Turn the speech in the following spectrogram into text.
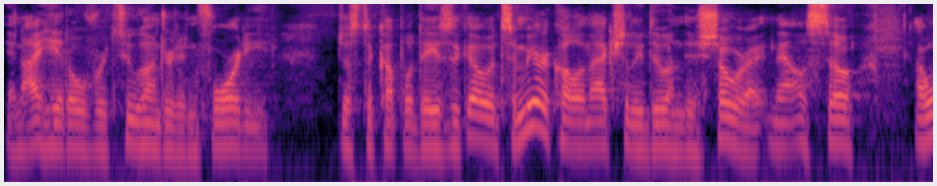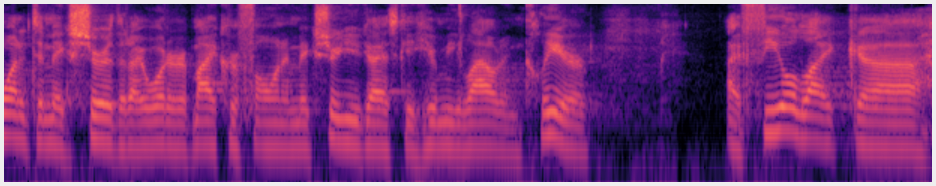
and I hit over 240 just a couple days ago. It's a miracle I'm actually doing this show right now. So I wanted to make sure that I order a microphone and make sure you guys could hear me loud and clear. I feel like uh,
